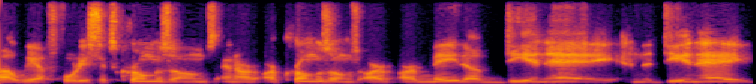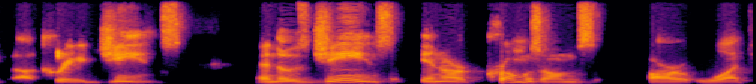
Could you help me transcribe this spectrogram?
Uh, we have 46 chromosomes, and our, our chromosomes are are made of DNA, and the DNA uh, create genes, and those genes in our chromosomes are what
